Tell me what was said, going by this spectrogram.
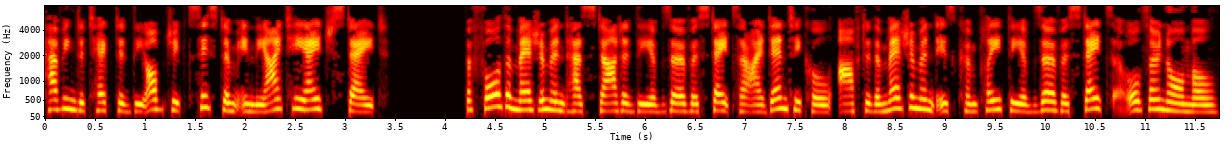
having detected the object system in the ith state. Before the measurement has started the observer states are identical, after the measurement is complete the observer states are orthonormal.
